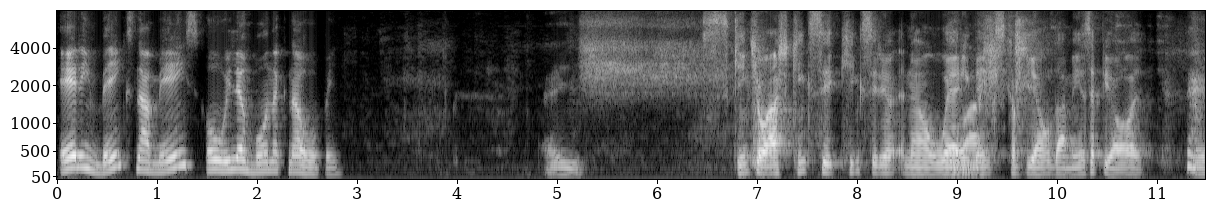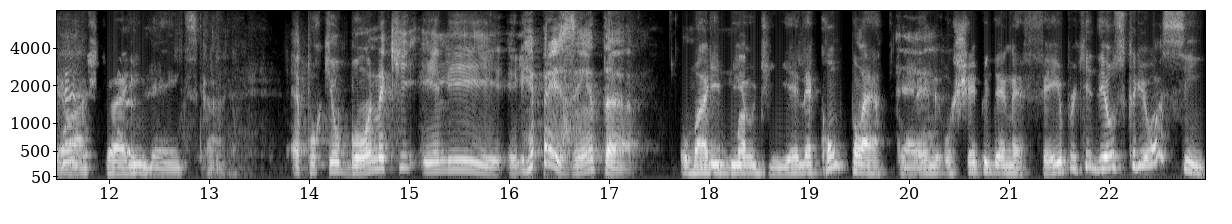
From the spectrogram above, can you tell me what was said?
Erin Banks na Men's ou William Bonac na Open? Quem que eu acho? Quem que, se, quem que seria. Não, o Erin Banks campeão da Men's é pior. Eu acho que o Erin Banks, cara. É porque o Bonac, ele, ele representa o bodybuilding, uma... ele é completo. É. Ele, o shape dele é feio porque Deus criou assim,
